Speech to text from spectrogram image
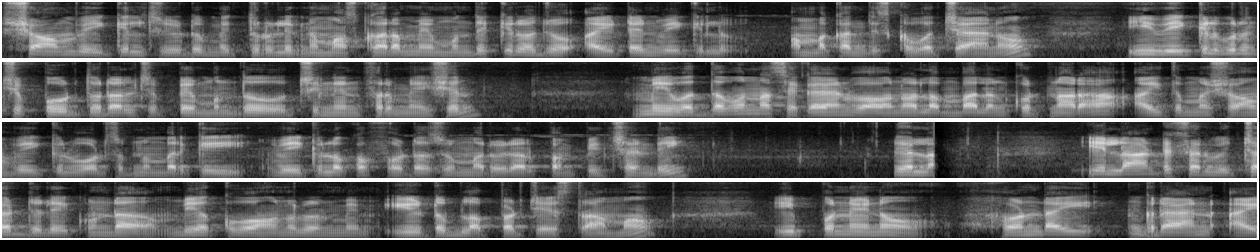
శ్యామ్ వెహికల్స్ యూట్యూబ్ మిత్రులకి నమస్కారం. మేము ముందుకు ఈరోజు ఐ టెన్ వెహికల్ అమ్మకం తీసుకువచ్చాను. ఈ వెహికల్ గురించి పూర్తురాలు చెప్పే ముందు చిన్న ఇన్ఫర్మేషన్. మీ వద్ద ఉన్న సెకండ్ హ్యాండ్ వాహనాలు అమ్మాలనుకుంటున్నారా? అయితే మా శ్యామ్ వెహికల్ వాట్సాప్ నెంబర్కి వెహికల్ యొక్క ఫొటోస్ మరియు పంపించండి. ఎలా? ఎలాంటి సర్వీస్ ఛార్జ్ లేకుండా మీ యొక్క వాహనాలను మేము యూట్యూబ్లో అప్లోడ్ చేస్తాము. ఇప్పుడు నేను Hyundai Grand i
